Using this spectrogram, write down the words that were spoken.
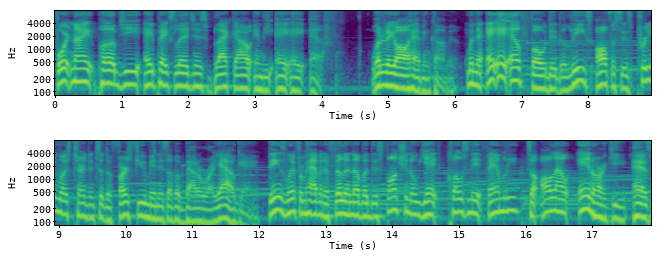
Fortnite, PUBG, Apex Legends, Blackout, and the AAF. What do they all have in common? When the AAF folded, the league's offices pretty much turned into the first few minutes of a battle royale game. Things went from having a feeling of a dysfunctional yet close-knit family to all-out anarchy as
